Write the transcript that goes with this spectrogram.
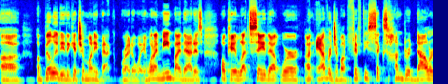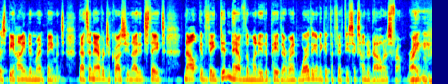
uh, ability to get your money back right away. And what I mean by that is, okay, let's say that we're on average about $5,600 behind in rent payments. That's an average across the United States. Now, if they didn't have the money to pay their rent, where are they going to get the $5,600 from, right? Mm-hmm.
